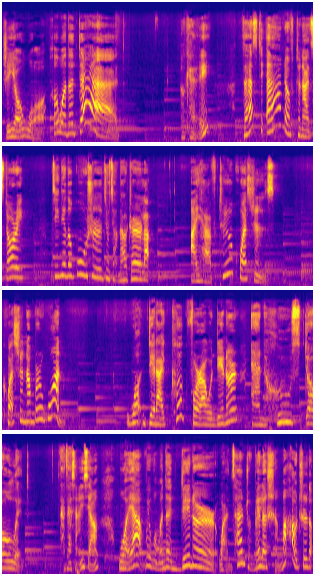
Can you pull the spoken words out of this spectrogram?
只有我和我的 dad。Okay, that's the end of tonight's story. 今天的故事就讲到这儿了。I have two questions. Question number one. What did I cook for our dinner and who stole it? 大家想一想，我呀为我们的 dinner 晚餐准备了什么好吃的？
